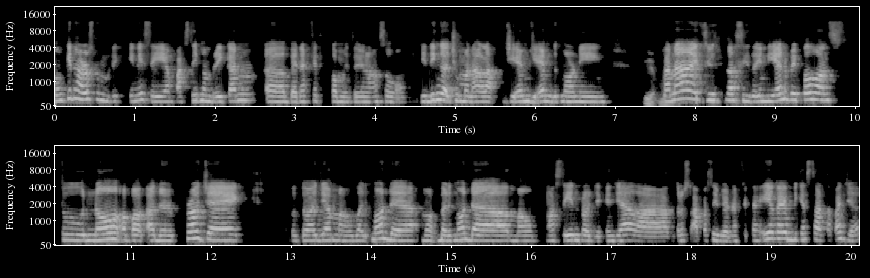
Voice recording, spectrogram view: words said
mungkin harus memberi ini sih yang pasti memberikan uh, benefit komunitas langsung. Jadi nggak cuma ala GM GM Good Morning. Yeah, Karena it's useless gitu. In the end, people wants to know about other project tentu aja mau balik modal, mau balik modal, mau mastiin proyeknya jalan, terus apa sih benefitnya? Iya kayak bikin startup aja,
